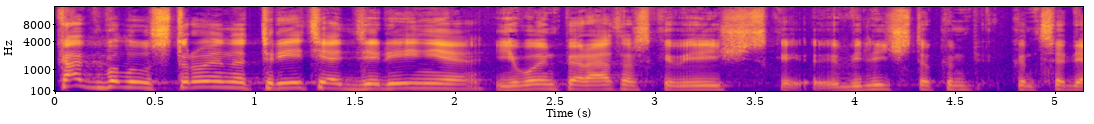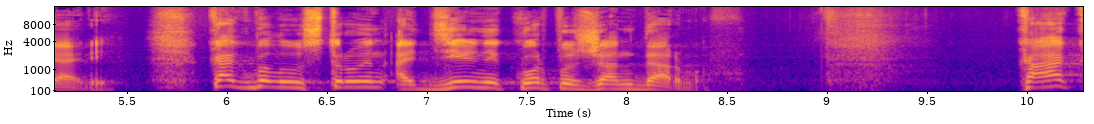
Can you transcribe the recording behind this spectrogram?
Как было устроено третье отделение его императорской величества, канцелярии? Как был устроен отдельный корпус жандармов? Как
